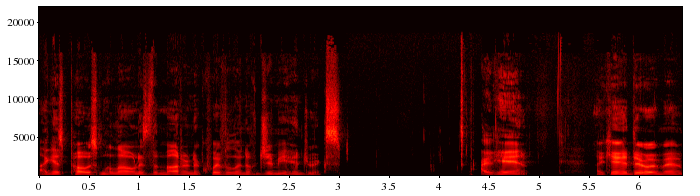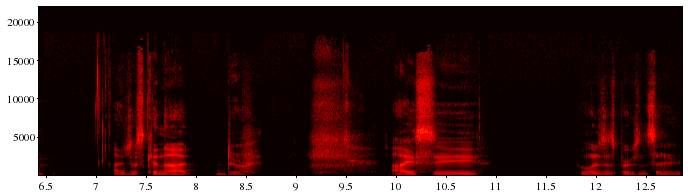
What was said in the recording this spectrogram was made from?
I guess Post Malone is the modern equivalent of Jimi Hendrix. I can't. I can't do it, man. I just cannot do it. I see what is this person saying?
